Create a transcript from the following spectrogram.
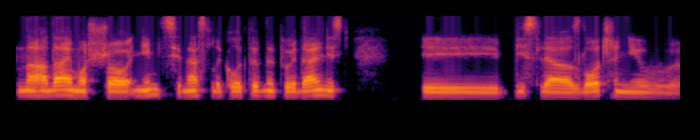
Нагадаємо, що німці несли колективну відповідальність і після злочинів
